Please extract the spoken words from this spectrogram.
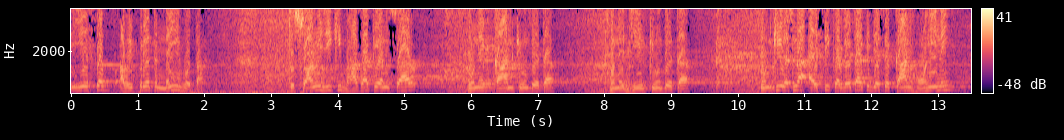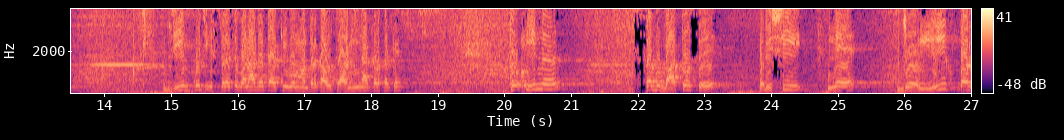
ये सब अभिप्रेत नहीं होता तो स्वामी जी की भाषा के अनुसार, उन्हें कान क्यों देता, उन्हें जीव क्यों देता उनकी रचना ऐसी कर देता कि जैसे कान हो ही नहीं। जीव कुछ इस तरह से बना देता कि वो मंत्र का उच्चारण ही ना कर सके। तो इन सब बातों से ऋषि ने जो लीक पर,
